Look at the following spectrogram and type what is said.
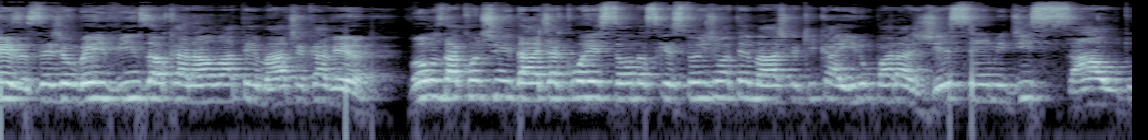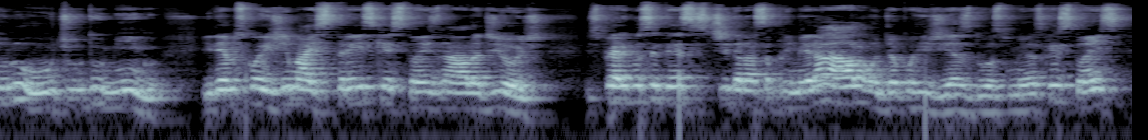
beleza? Sejam bem-vindos ao canal Matemática Caveira. Vamos dar continuidade à correção das questões de matemática que caíram para a GCM de salto no último domingo. Iremos corrigir mais três questões na aula de hoje. Espero que você tenha assistido a nossa primeira aula, onde eu corrigi as duas primeiras questões.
